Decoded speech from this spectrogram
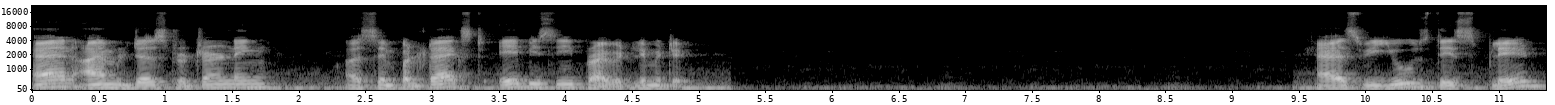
And I am just returning a simple text ABC Private Limited. As we use this blade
